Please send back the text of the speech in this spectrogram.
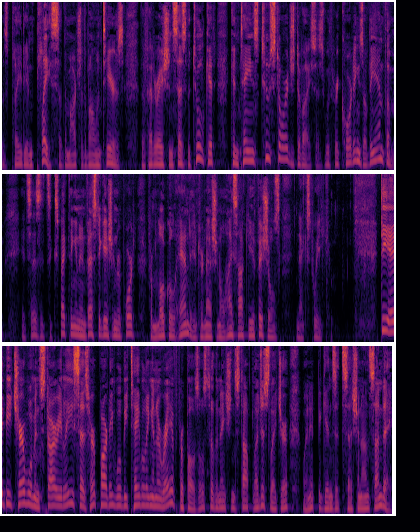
was played in place of the March of the Volunteers. The Federation says the toolkit contains two storage devices with recordings of the anthem. It says it's expecting an investigation report from local and international ice hockey officials next week. DAB Chairwoman Starry Lee says her party will be tabling an array of proposals to the nation's top legislature when it begins its session on Sunday.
